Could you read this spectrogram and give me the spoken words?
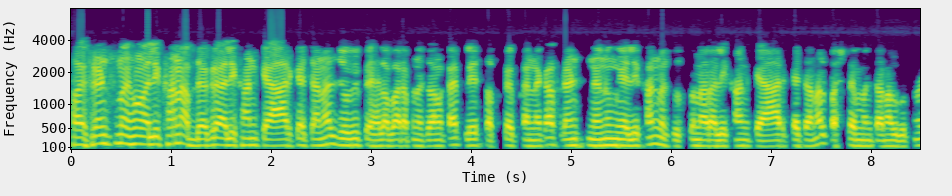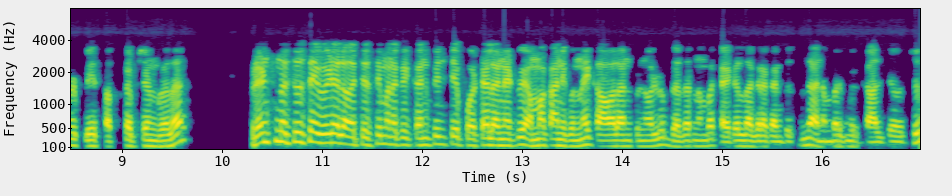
हाय फ्रेंड्स मैं हूं अली खान आप देख रहे हैं अली खान के आर के चैनल जो भी पहला बार अपना ఛానల్ का ప్లీజ్ సబ్స్క్రైబ్ करने का ఫ్రెండ్స్ నేను మీ అలీ ఖాన్ మీరు చూస్తున్నారు Ali Khan K R K channel first time మన ఛానల్ కూర్చున్నారు ప్లీజ్ సబ్స్క్రైబ్ చేయండి బ్రదర్ ఫ్రెండ్స్ మీరు చూసే వీడియోలో వచ్చేసి మనకి కనిపించే పొట్టేలు అనేటివి అమ్మకానికి ఉన్నాయి కావాలనుకున్న వాళ్ళు బ్రదర్ నెంబర్ టైటిల్ దగ్గర కనిపిస్తుంది ఆ నెంబర్ కి మీరు కాల్ చేయవచ్చు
